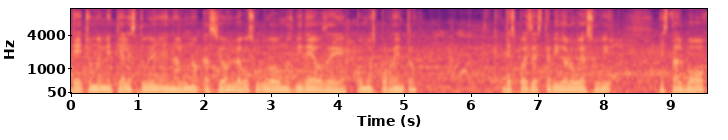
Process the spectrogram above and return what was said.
de hecho me metí al estudio en alguna ocasión, luego subo unos videos de cómo es por dentro. Después de este video lo voy a subir. Está el Vogue.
